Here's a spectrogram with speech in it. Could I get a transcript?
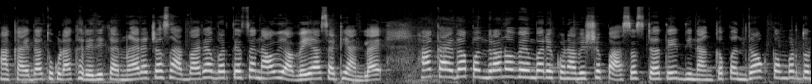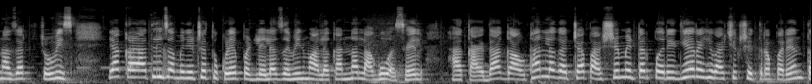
हा कायदा तुकडा खरेदी करणाऱ्याच्या सातबाऱ्यावर त्याचं नाव यावे यासाठी आणलाय. हा कायदा पंधरा नोव्हेंबर एकोणावीसशे पासष्ट ते दिनांक पंधरा ऑक्टोबर दोन हजार चोवीस या काळातील जमिनीचे तुकडे पडलेल्या जमीन मालकांना लागू असेल. हा कायदा गावठाणलगतच्या पाचशे मीटर परिघीय रहिवासी क्षेत्रापर्यंत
